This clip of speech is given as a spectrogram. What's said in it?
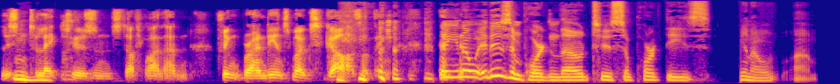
listen to lectures and stuff like that and drink brandy and smoke cigars, I think. You know, it is important though to support these, you know, um,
